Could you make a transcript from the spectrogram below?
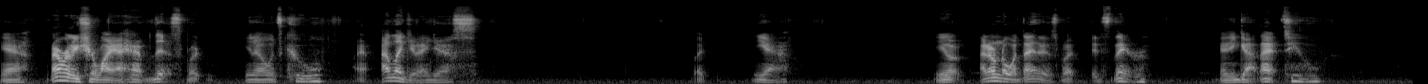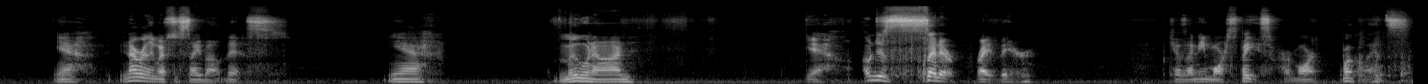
Yeah, not really sure why I have this, but, you know, it's cool. I, I like it, I guess. But, yeah. You know, I don't know what that is, but it's there. And you got that, too. Yeah, not really much to say about this. Yeah. Moving on. Yeah, I'll just set it right there. Because I need more space for more booklets.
